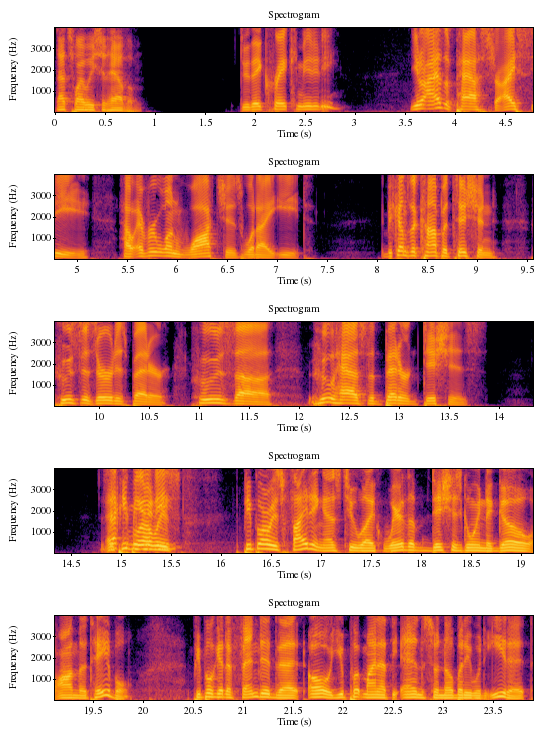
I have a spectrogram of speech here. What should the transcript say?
That's why we should have them. Do they create community? You know, as a pastor, I see how everyone watches what I eat. It becomes a competition. Whose dessert is better? Who's uh who has the better dishes? Is And that people community? always people are always fighting as to like where the dish is going to go on the table. People get offended that oh you put mine at the end so nobody would eat it.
